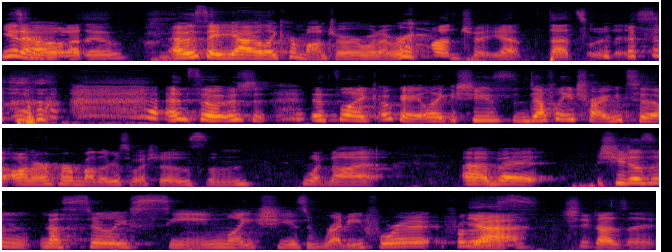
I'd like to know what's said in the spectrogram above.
you know. I would say, yeah, like her mantra or whatever. mantra. Yep, that's what it is. and so it's it's like okay, like she's definitely trying to honor her mother's wishes and whatnot, uh, but she doesn't necessarily seem like she's ready for it for this. yeah, she doesn't.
